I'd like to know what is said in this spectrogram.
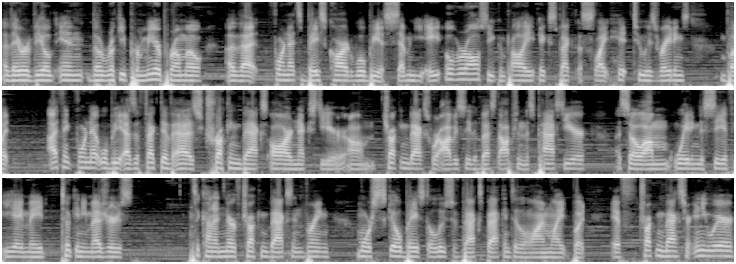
they revealed in the Rookie premiere promo uh, that Fournette's base card will be a 78 overall, so you can probably expect a slight hit to his ratings. But I think Fournette will be as effective as trucking backs are next year. Um, trucking backs were obviously the best option this past year, so I'm waiting to see if EA made took any measures to kind of nerf trucking backs and bring more skill-based elusive backs back into the limelight. But if trucking backs are anywhere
